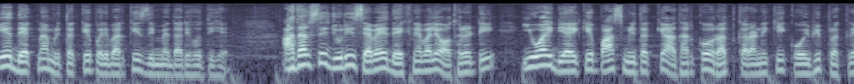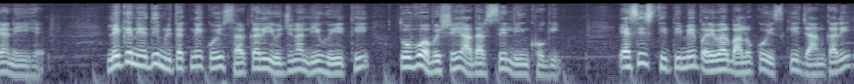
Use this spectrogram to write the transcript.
ये देखना मृतक के परिवार की ज़िम्मेदारी होती है। आधार से जुड़ी सेवाएँ देखने वाले अथॉरिटी यू के पास मृतक के आधार को रद्द कराने की कोई भी प्रक्रिया नहीं है। लेकिन यदि मृतक ने कोई सरकारी योजना ली हुई थी तो वो अवश्य ही आधार से लिंक होगी। ऐसी स्थिति में परिवार वालों को इसकी जानकारी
